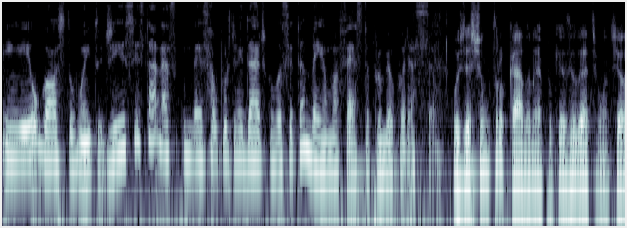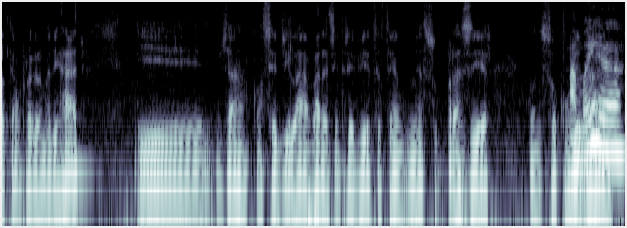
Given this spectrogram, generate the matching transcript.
E eu gosto muito disso e estar nessa, nessa oportunidade com você também é uma festa para o meu coração. Hoje é chumbo trocado, né? Porque a Zildete Montiel tem um programa de rádio e já concedi lá várias entrevistas, tenho um imenso prazer quando sou convidado. Amanhã.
